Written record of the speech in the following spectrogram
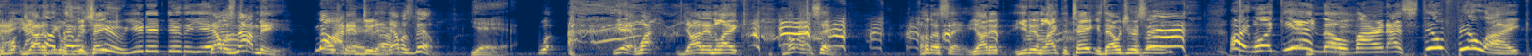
minute. the, y'all didn't thought think it was a good was take? you. You didn't do the yeah. That was not me. No, I didn't do that. all That right. was them. Yeah. What? Yeah, what? Y'all didn't like? Hold on a second. Hold on a second. Y'all didn't? You didn't like the take? Is that what you were saying? All right. Well, again, though, Myron, I still feel like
